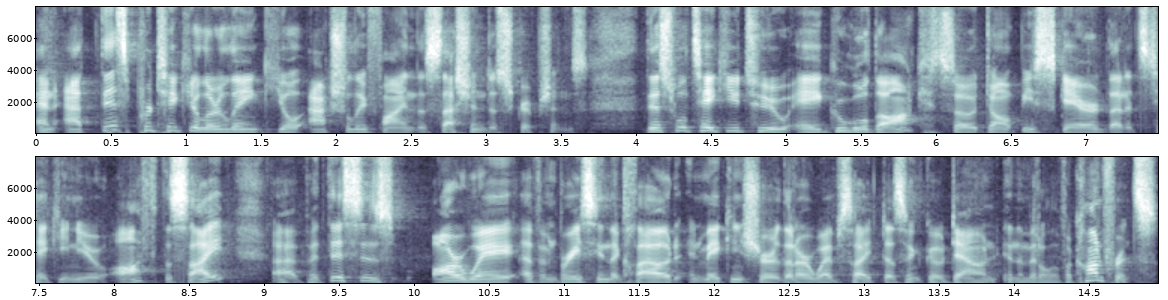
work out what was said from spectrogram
And at this particular link, you'll actually find the session descriptions. This will take you to a Google Doc, so don't be scared that it's taking you off the site. Uh, but this is our way of embracing the cloud and making sure that our website doesn't go down in the middle of a conference.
